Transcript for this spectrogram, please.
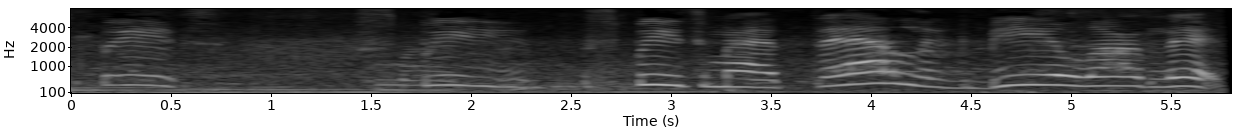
Спить, спить, спить метелик біланець.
